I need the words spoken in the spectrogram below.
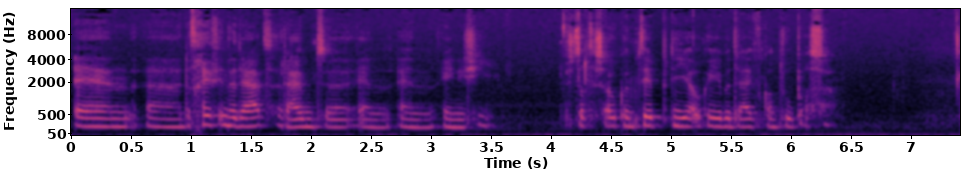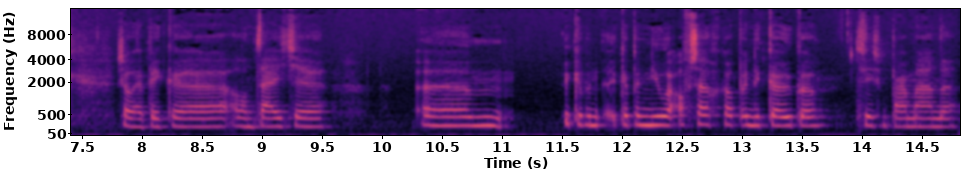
En uh, dat geeft inderdaad ruimte en, en energie. Dus dat is ook een tip die je ook in je bedrijf kan toepassen. Zo heb ik uh, al een tijdje. Um, ik, heb een, ik heb een nieuwe afzuigkap in de keuken. Sinds een paar maanden.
